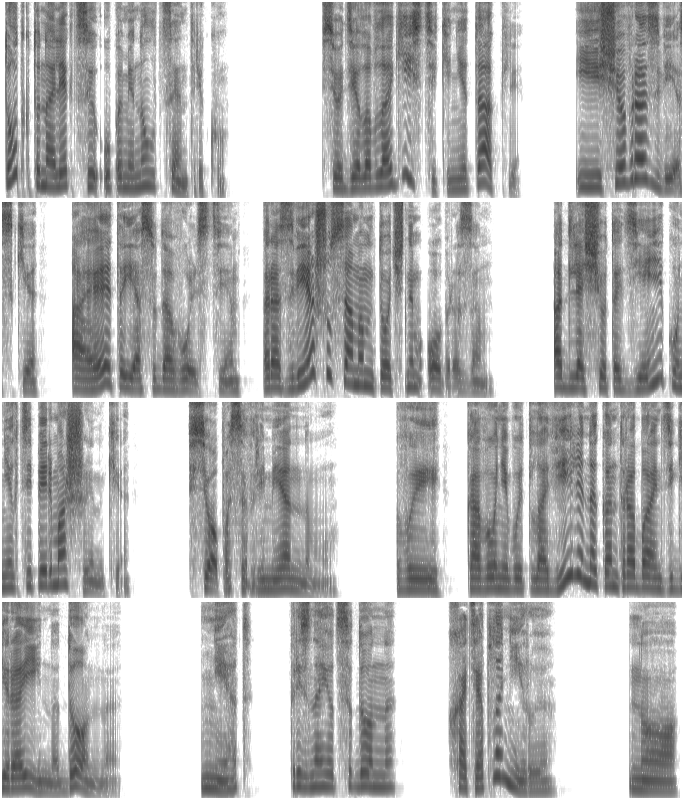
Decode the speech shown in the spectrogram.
тот, кто на лекции упомянул центрику. «Все дело в логистике, не так ли? И еще в развеске, а это я с удовольствием развешу самым точным образом. А для счета денег у них теперь машинки. Все по-современному. Вы кого-нибудь ловили на контрабанде героина, Донна? Нет, признается Донна, хотя планирую. Но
